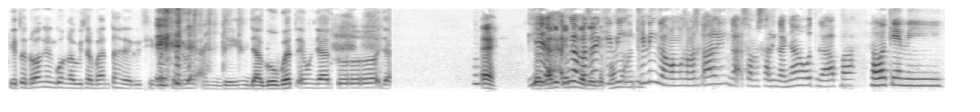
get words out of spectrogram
itu doang yang gue nggak bisa bantah dari sifat cewek anjing jago banget emang jago, jago. eh Iya, tadi Kenny enggak nggak maksudnya Kenny, ngomong. Kenny nggak ngomong sama sekali, nggak sama sekali nggak nyaut, nggak apa. Halo Kenny.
